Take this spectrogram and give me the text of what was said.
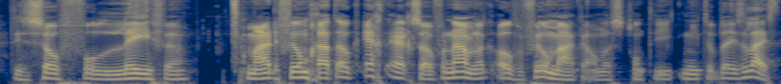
Het is zo vol leven. Maar de film gaat ook echt ergens over, namelijk over filmmaken. Anders stond die niet op deze lijst.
